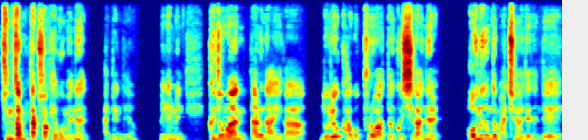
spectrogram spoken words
중3 딱 수학 해보면은 안 된대요. 왜냐면 그동안 다른 아이가 노력하고 풀어왔던 그 시간을 어느 정도 맞춰야 되는데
